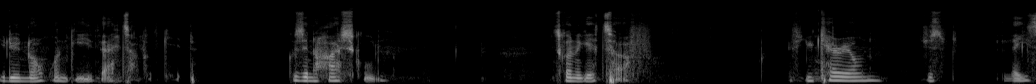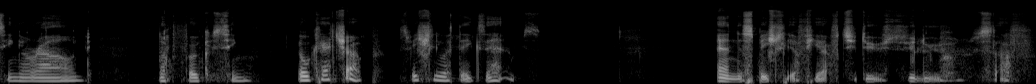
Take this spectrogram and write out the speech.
you do not want to be that type of kid. Because in high school, it's going to get tough. If you carry on just lazing around, not focusing, it will catch up, especially with the exams. And especially if you have to do Zulu stuff.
